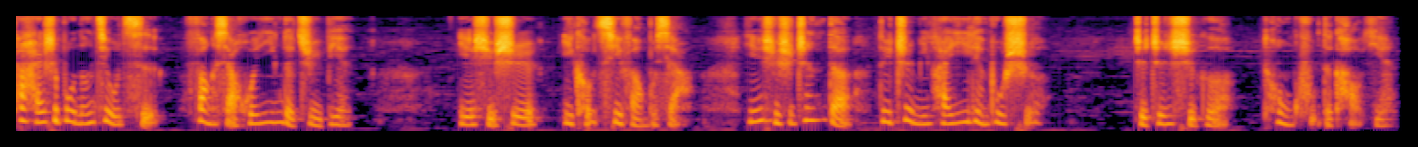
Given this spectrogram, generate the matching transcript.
他还是不能就此放下婚姻的巨变。也许是一口气放不下，也许是真的对志明还依恋不舍。这真是个痛苦的考验。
